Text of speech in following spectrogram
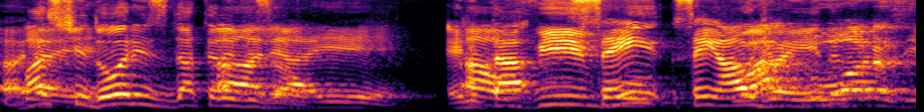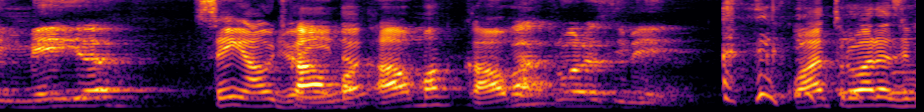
Olha Bastidores aí. da televisão. Olha aí. Ele Ao tá vivo. sem, sem áudio Quatro ainda. horas e meia. Sem áudio Calma, ainda. calma, calma. Quatro horas e meia. Quatro horas e...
